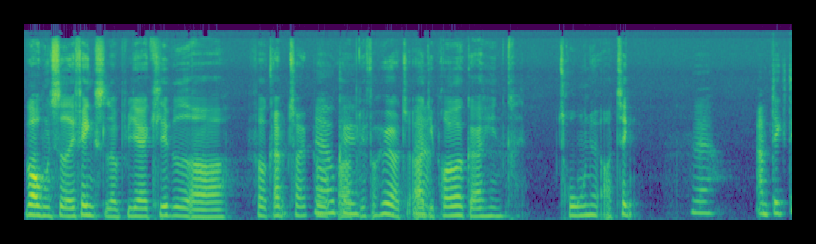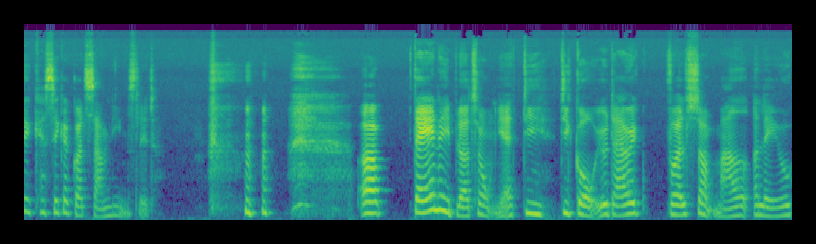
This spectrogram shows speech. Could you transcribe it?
hvor hun sidder i fængsel og bliver klippet og får grimt tøj på Ja, okay. og bliver forhørt, og Ja. de prøver at gøre hende trone og ting. Ja. Jamen, det, det kan sikkert godt sammenlignes lidt. og dagene i Blåtårn, ja, de, de går jo. Der er jo ikke voldsomt meget at lave.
